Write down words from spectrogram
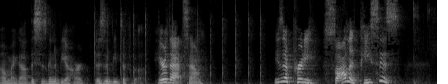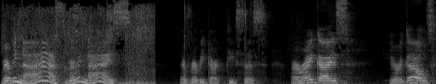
Oh my God, this is gonna be a hard, this is gonna be difficult. Hear that sound. These are pretty solid pieces. Very nice, very nice. They're very dark pieces. All right, guys, here it goes.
